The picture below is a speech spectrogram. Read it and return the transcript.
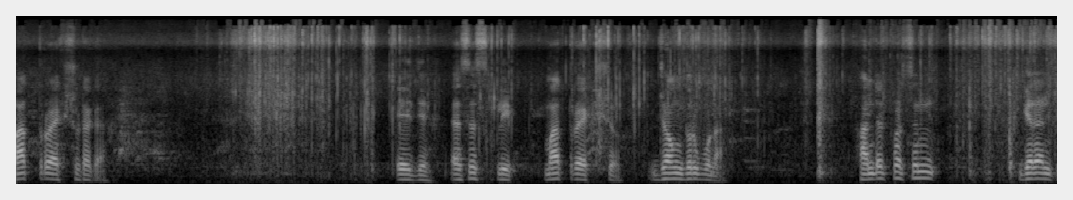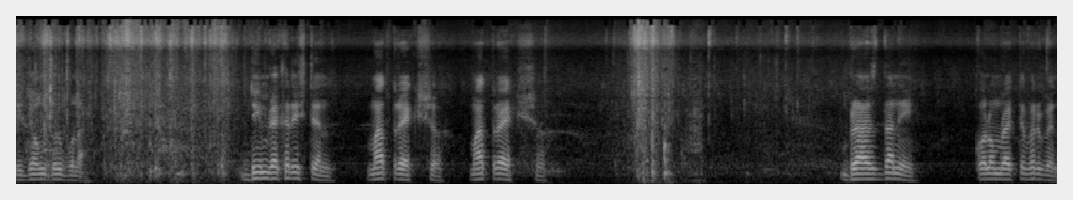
মাত্র একশো টাকা। এই যে এস এস ক্লিপ মাত্র একশো। জং ধরবো না হান্ড্রেড পার্সেন্ট গ্যারান্টি জং ধরবো না ডিম রাখার স্ট্যান্ড মাত্র একশো মাত্র একশো। ব্রাশদানি, কলম রাখতে পারবেন?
